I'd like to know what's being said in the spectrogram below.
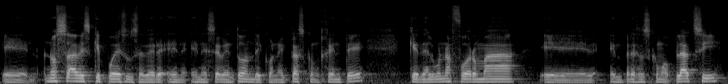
eh, no sabes qué puede suceder en, ese evento donde conectas con gente que de alguna forma, eh, empresas como Platzi,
